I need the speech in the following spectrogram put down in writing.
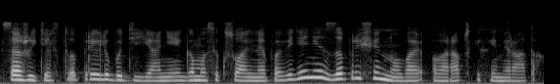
Сожительство, прелюбодеяние и гомосексуальное поведение запрещено в Арабских Эмиратах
